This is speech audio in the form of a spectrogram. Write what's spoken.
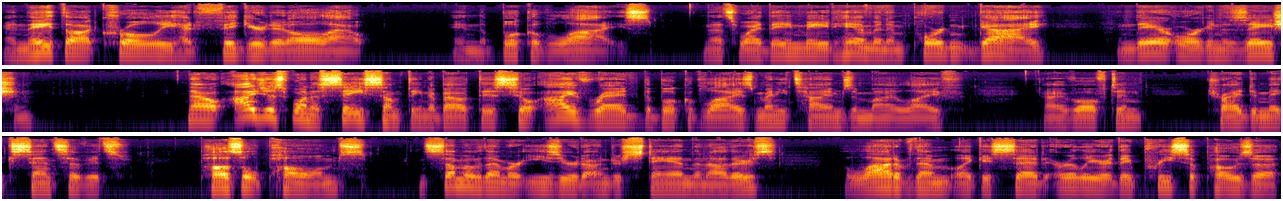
And they thought Crowley had figured it all out in the Book of Lies. And that's why they made him an important guy in their organization. Now, I just want to say something about this. So, I've read the Book of Lies many times in my life. I've often tried to make sense of its puzzle poems, and some of them are easier to understand than others. A lot of them, like I said earlier, they presuppose a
